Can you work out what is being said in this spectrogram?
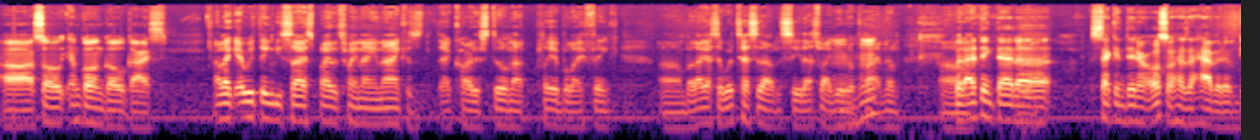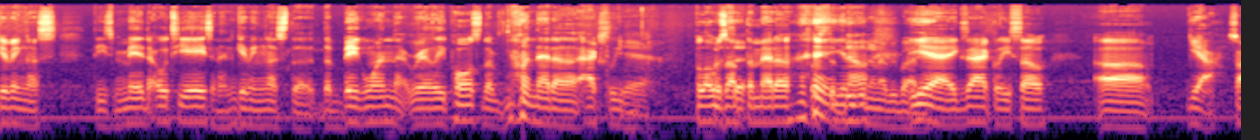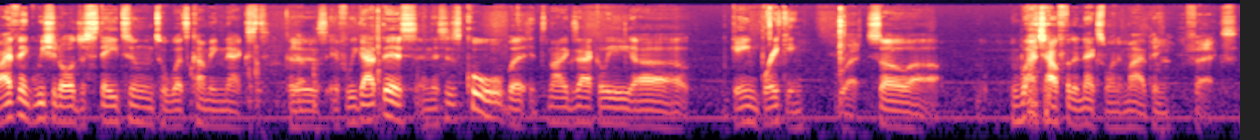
Uh, so I'm going gold, guys. I like everything besides Spider 2099 because that card is still not playable, I think. Um, but like I said, we'll test it out and see. That's why I give it a platinum. Um, But I think that uh, Second Dinner also has a habit of giving us these mid OTAs and then giving us the the big one that really pulls the one that uh, actually yeah, blows up the- the, meta. you know, yeah, exactly. So, uh, yeah. So I think we should all just stay tuned to what's coming next because if we got this and this is cool, but it's not exactly uh, game breaking. right. So uh, watch out for the next one, in my opinion. Facts.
